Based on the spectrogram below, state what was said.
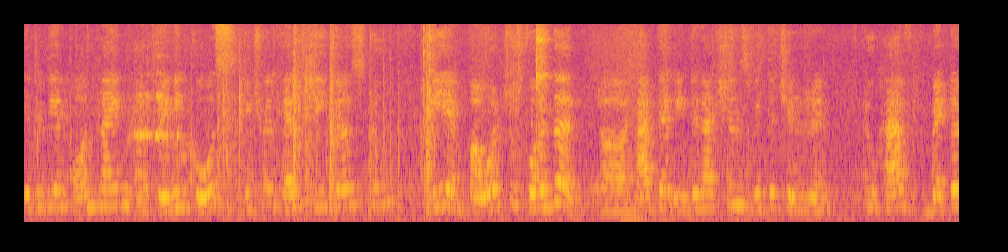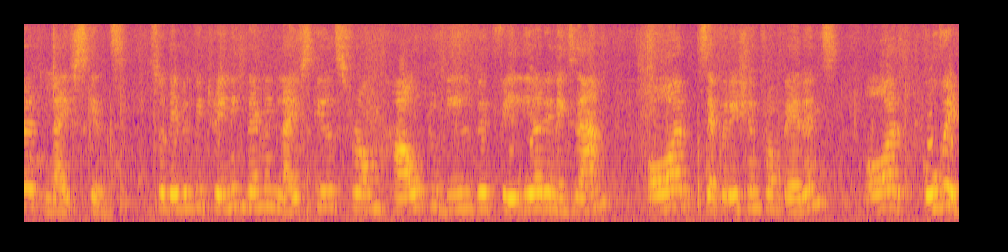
it will be an online uh, training course which will help teachers to be empowered to further uh, have their interactions with the children to have better life skills. So they will be training them in life skills from how to deal with failure in exam or separation from parents or COVID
